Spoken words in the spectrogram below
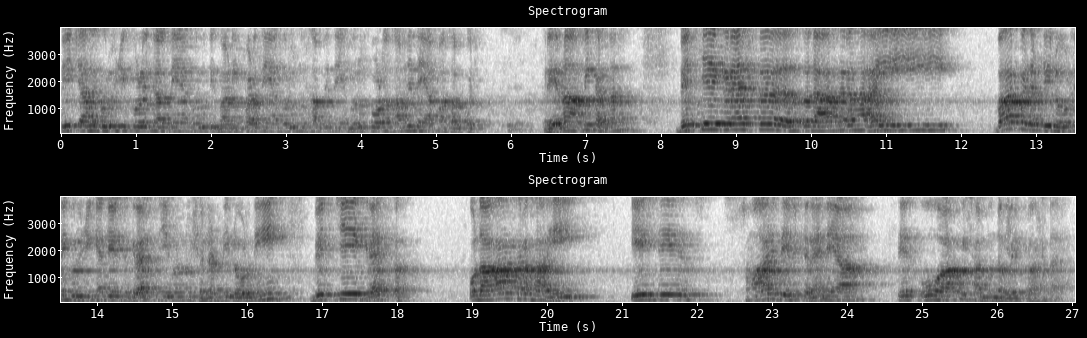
ਵੀ ਚੱਲ ਗੁਰੂ ਜੀ ਕੋਲੇ ਚੱਲਦੇ ਆ, ਗੁਰੂ ਦੀ ਬਾਣੀ ਪੜ੍ਹਦੇ ਆ, ਗੁਰੂ ਨੂੰ ਸਮਝਦੇ ਆ, ਗੁਰੂ ਕੋਲੋਂ ਸਮਝਦੇ ਆ ਆਪਾਂ ਸਭ ਕੁਝ। ਪ੍ਰੇਰਣਾ ਆਪ ਹੀ ਕਰਦਾ ਨਾ। ਵਿੱਚੇ ਗ੍ਰਸਤ ਉਦਾਸ ਰਹਾਈ। ਬਾਹਰ ਭਜਣ ਦੀ ਲੋੜ ਨਹੀਂ, ਗੁਰੂ ਜੀ ਕਹਿੰਦੇ, ਇਸ ਗ੍ਰਸਤ ਜੀਵਨ ਨੂੰ ਛੱਡਣ ਦੀ ਲੋੜ ਨਹੀਂ। ਵਿੱਚੇ ਗ੍ਰਸਤ ਉਦਾਸ ਰਹਾਈ, ਇਸੇ ਸਮਾਜ ਦੇ ਵਿੱਚ ਰਹਿੰਦੇ ਆ ਤੇ ਉਹ ਆਪ ਹੀ ਸਾਨੂੰ ਨਿਰਲੇਪ ਰੱਖਦਾ ਹੈ।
